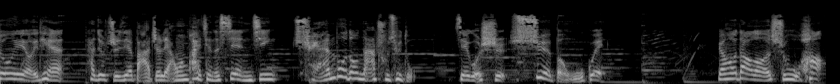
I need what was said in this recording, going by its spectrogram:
终于有一天，他就直接把这两万块钱的现金全部都拿出去赌，结果是血本无归。然后到了十五号，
